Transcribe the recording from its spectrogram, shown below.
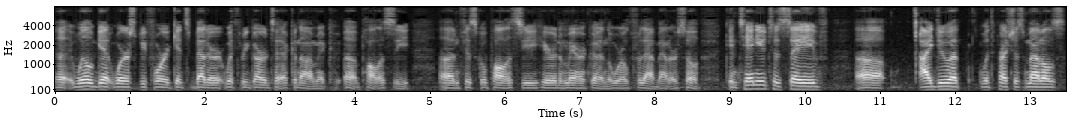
uh, will get worse before it gets better with regard to economic uh, policy. Uh, and fiscal policy here in America and the world for that matter. So continue to save. I do it with precious metals.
